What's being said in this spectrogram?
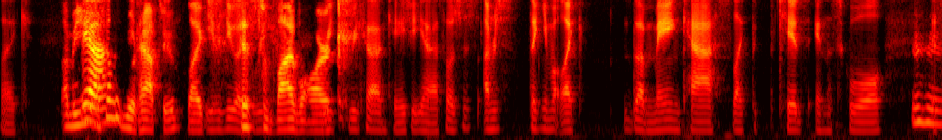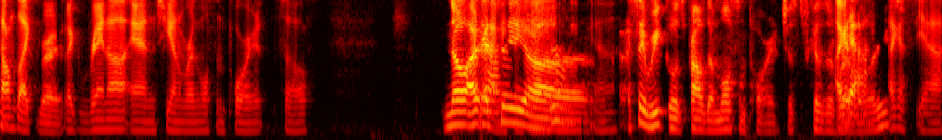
Like I mean, Yeah. I feel like you would have to like you do like his survival Ri- arc. Rika and Keiichi, yeah. So it's just I'm just thinking about like the main cast, like the kids in the school. Mhm. It sounds like Right. like Rena and Shion were the most important. So No, I, Yeah. I'd say uh, yeah. I say Rika is probably the most important just because of I her guess, abilities. I guess, yeah.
